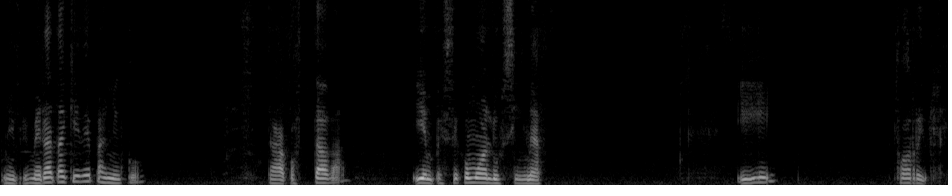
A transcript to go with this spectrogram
Mi primer ataque de pánico estaba acostada y empecé como a alucinar. Y fue horrible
